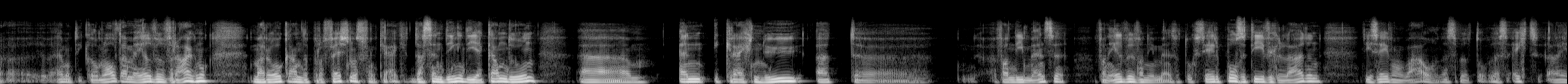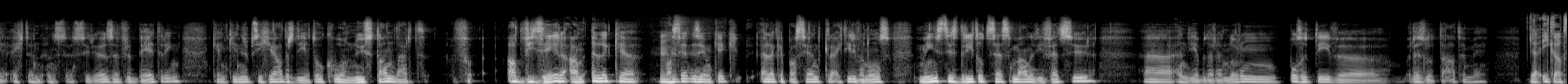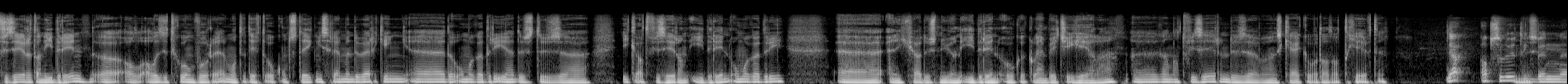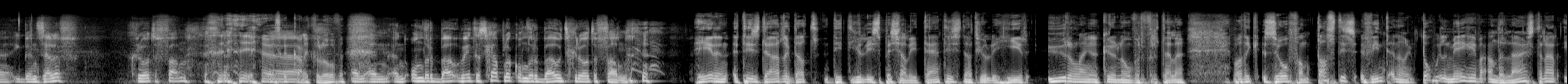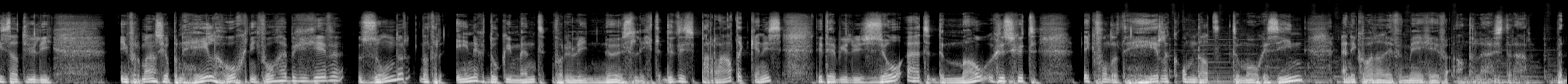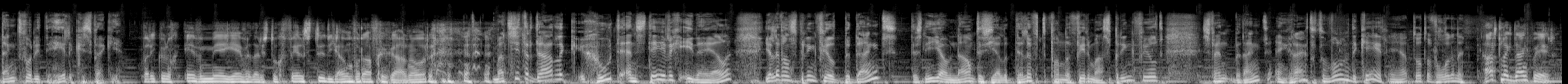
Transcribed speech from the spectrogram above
want die komen altijd met heel veel vragen ook, maar ook aan de professionals van kijk, dat zijn dingen die je kan doen. Ehm, en ik krijg nu uit, van die mensen van heel veel van die mensen toch zeer positieve geluiden. Die zeggen van wauw, dat is wel tof. Dat is echt, echt een, een, serieuze verbetering. Ik ken kinderpsychiaters die het ook gewoon nu standaard adviseren aan elke mhm. patiënt. Die zeggen, kijk, elke patiënt krijgt hier van ons minstens drie tot zes maanden die vetzuren. Uh, en die hebben daar enorm positieve resultaten mee. Ja, ik adviseer het aan iedereen, uh, al, al, is het gewoon voor, hè, want het heeft ook ontstekingsremmende werking, uh, de omega-3. Dus, dus uh, ik adviseer aan iedereen omega-3. en ik ga dus nu aan iedereen ook een klein beetje GLA gaan adviseren. Dus we gaan eens kijken wat dat, dat geeft. Hè. Ja, absoluut. Dus. Ik, ben, ik ben zelf grote fan. ja, dat kan ik geloven. En, en een onderbouw, wetenschappelijk onderbouwd grote fan. Heren, het is duidelijk dat dit jullie specialiteit is, dat jullie hier urenlang kunnen over vertellen. Wat ik zo fantastisch vind en dat ik toch wil meegeven aan de luisteraar, is dat jullie informatie op een heel hoog niveau hebben gegeven, zonder dat er enig document voor jullie neus ligt. Dit is parate kennis. Dit hebben jullie zo uit de mouw geschud. Ik vond het heerlijk om dat te mogen zien en ik wou dat even meegeven aan de luisteraar. Bedankt voor dit heerlijk gesprekje. Maar ik wil nog even meegeven, daar is toch veel studie aan vooraf gegaan hoor. Maar het zit er duidelijk goed en stevig in, hè Jelle? Jelle van Springfield, bedankt. Het is niet jouw naam, het is Jelle Delft van de firma Springfield. Sven, bedankt en graag tot de volgende keer. Ja, tot de volgende. Hartelijk dank weer.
